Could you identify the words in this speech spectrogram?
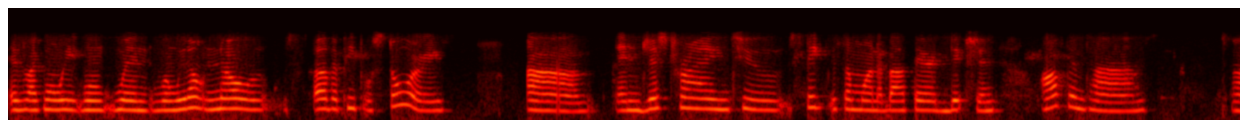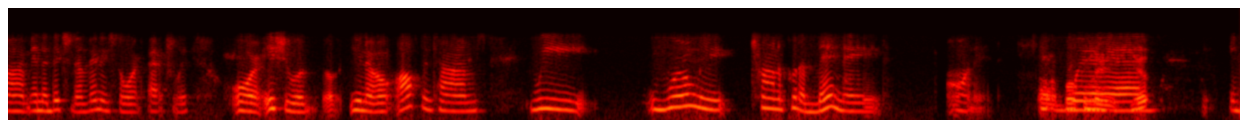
it's like when we when when when we don't know other people's stories, um, and just trying to speak to someone about their addiction, oftentimes, um, an addiction of any sort, actually, or issue of, you know, oftentimes we we're only trying to put a band aid on it. On a broken Whereas yep. if,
